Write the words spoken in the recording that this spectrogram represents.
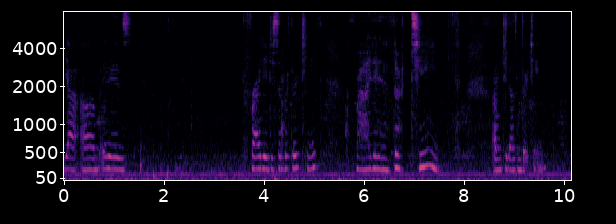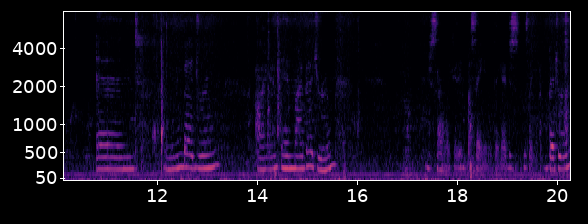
Yeah, um, it is Friday, December 13th. Friday the 13th. Um, 2013. And I'm in the bedroom. I am in my bedroom. It just sounded like I didn't say anything. I just was like, bedroom.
